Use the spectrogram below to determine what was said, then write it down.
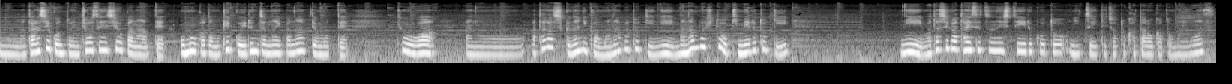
うん、新しいことに挑戦しようかなって思う方も結構いるんじゃないかなって思って今日はあの、新しく何かを学ぶ時に学ぶ人を決める時に私が大切にしていることについてちょっと語ろうかと思います。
